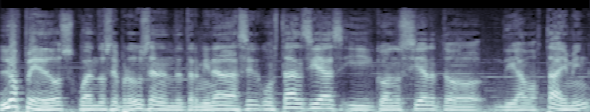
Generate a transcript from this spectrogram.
Los pedos, cuando se producen en determinadas circunstancias y con cierto, digamos, timing,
